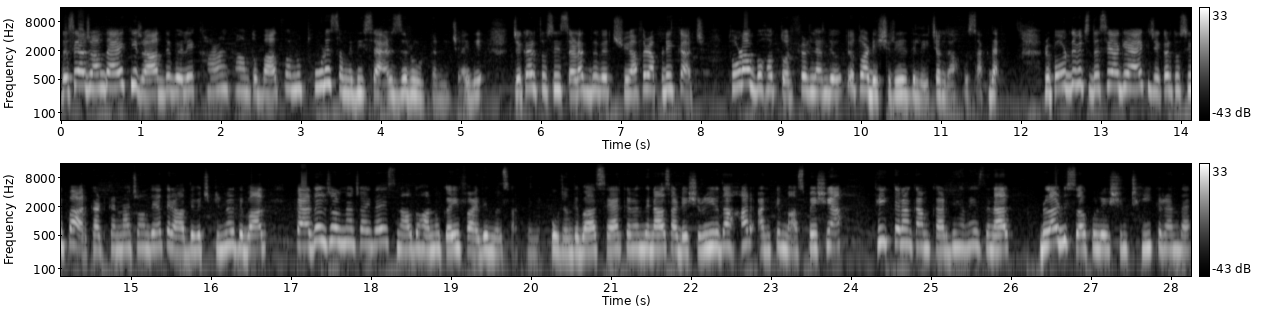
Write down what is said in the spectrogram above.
ਦੱਸਿਆ ਜਾਂਦਾ ਹੈ ਕਿ ਰਾਤ ਦੇ ਵੇਲੇ ਖਾਣਾ ਖਾਣ ਤੋਂ ਬਾਅਦ ਤੁਹਾਨੂੰ ਥੋੜੇ ਸਮੇਂ ਦੀ ਸੈਰ ਜ਼ਰੂਰ ਕਰਨੀ ਚਾਹੀਦੀ ਹੈ। ਜੇਕਰ ਤੁਸੀਂ ਸੜਕ ਦੇ ਵਿੱਚ ਜਾਂ ਫਿਰ ਆਪਣੇ ਘਰ 'ਚ ਥੋੜਾ ਬਹੁਤ ਤੁਰ ਫਿਰ ਲੈਂਦੇ ਹੋ, ਤੇ ਉਹ ਤੁਹਾਡੇ ਸਰੀਰ ਦੇ ਲਈ ਚੰਗਾ ਹੋ ਸਕਦਾ ਹੈ। ਰਿਪੋਰਟ ਦੇ ਵਿੱਚ ਦੱਸਿਆ ਗਿਆ ਹੈ ਕਿ ਜੇਕਰ ਤੁਸੀਂ ਭਾਰ ਘੱਟ ਕਰਨਾ ਚਾਹੁੰਦੇ ਹੋ, ਤੇ ਰਾਤ ਦੇ ਵਿੱਚ ਡਿਨਰ ਦੇ ਬਾਅਦ ਪੈਦਲ ਚੱਲਣਾ ਚਾਹੀਦਾ ਹੈ। ਇਸ ਨਾਲ ਤੁਹਾਨੂੰ ਕਈ ਫਾਇਦੇ ਮਿਲ ਸਕਦੇ ਨੇ। ਭੋਜਨ ਦੇ ਬਾਅਦ ਸੈਰ ਕਰਨ ਦੇ ਨਾਲ ਸਾਡੇ ਸਰੀਰ ਦਾ ਹਰ ਅੰਗ ਤੇ ਮਾਸਪੇਸ਼ੀਆਂ ਠੀਕ ਤਰ੍ਹਾਂ ਕੰਮ ਕਰਦੀਆਂ ਨੇ, ਇਸ ਦੇ ਨਾਲ ਬਲੱਡ ਸਰਕੂਲੇਸ਼ਨ ਠੀਕ ਰਹਿੰਦਾ ਹੈ,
